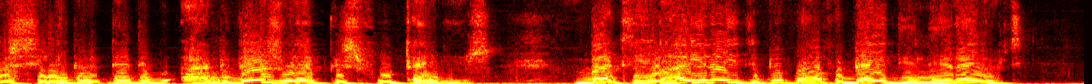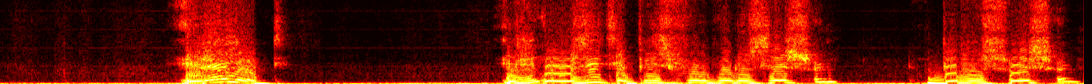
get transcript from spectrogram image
Wishing that, and those were peaceful times. But you highlight people have died in a riot. A riot. Was it a peaceful procession? Demonstration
